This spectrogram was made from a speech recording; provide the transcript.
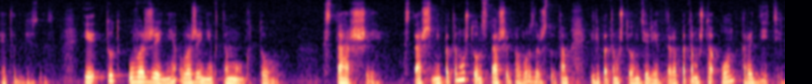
этот бизнес. И тут уважение, уважение к тому, кто старший, старший не потому, что он старший по возрасту там, или потому, что он директор, а потому что он родитель.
